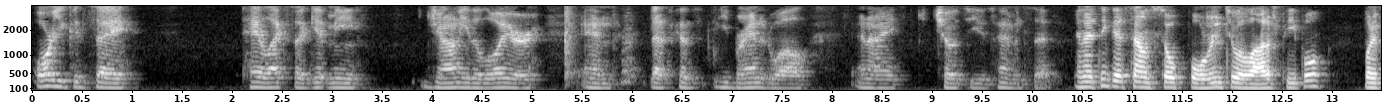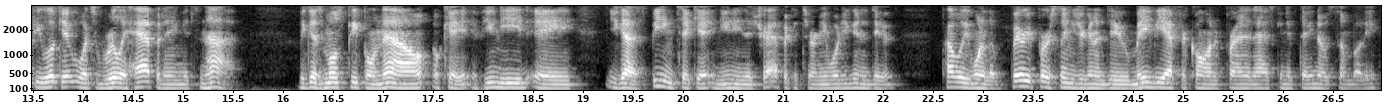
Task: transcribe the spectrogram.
Or you could say, hey Alexa, get me Johnny the lawyer, and that's because he branded well, and I chose to use him instead. And I think that sounds so foreign to a lot of people, but if you look at what's really happening, it's not. Because most people now, okay, if you need a you got a speeding ticket and you need a traffic attorney, what are you going to do? Probably one of the very first things you're going to do, maybe after calling a friend and asking if they know somebody,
